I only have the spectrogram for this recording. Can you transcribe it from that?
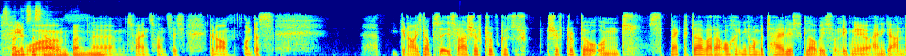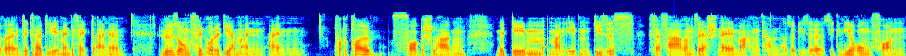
Das war letztes Jahr irgendwann. Ne? ähm, 22. Genau. Und das, genau, ich glaube, es, es war Shift Crypto, Shift Crypto und Spectre war da auch irgendwie dran beteiligt, glaube ich, und irgendwie einige andere Entwickler, die im Endeffekt eine Lösung finden oder die haben ein, ein Protokoll vorgeschlagen, mit dem man eben dieses Verfahren sehr schnell machen kann. Also diese Signierung von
